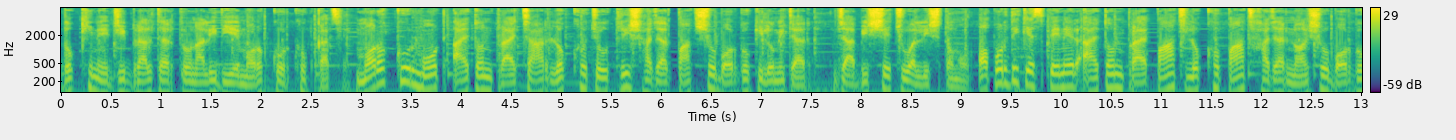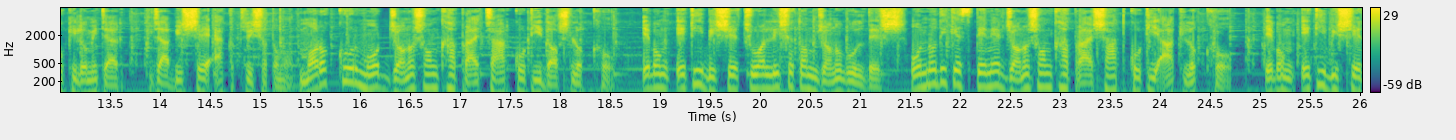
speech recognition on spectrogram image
দক্ষিণে জিব্রাল্টার প্রণালী দিয়ে মরক্কোর খুব কাছে। মরক্কোর মোট আয়তন প্রায় চার লক্ষ চৌত্রিশ হাজার পাঁচশো বর্গ কিলোমিটার, যা বিশ্বে চুয়াল্লিশতম। অপরদিকে স্পেনের আয়তন প্রায় পাঁচ লক্ষ পাঁচ হাজার নয়শো বর্গ কিলোমিটার, যা বিশ্বে একত্রিশতম। মরক্কোর মোট জনসংখ্যা প্রায় চার কোটি দশ লক্ষ। এবং এটি বিশ্বের চুয়াল্লিশতম জনবুল দেশ। অন্যদিকে স্পেনের জনসংখ্যা প্রায় সাত কোটি আট লক্ষ। এবং এটি বিশ্বের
